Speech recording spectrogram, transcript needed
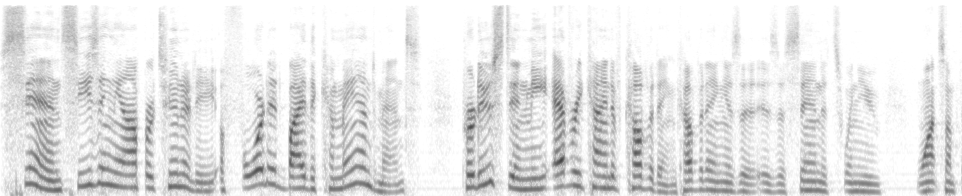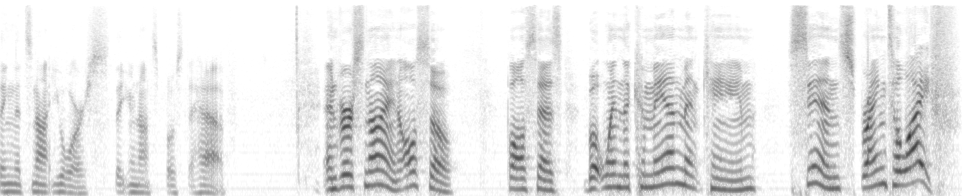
Sin, seizing the opportunity afforded by the commandment, produced in me every kind of coveting. Coveting is a, is a sin, it's when you want something that's not yours, that you're not supposed to have. And verse 9 also, Paul says, But when the commandment came, sin sprang to life,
